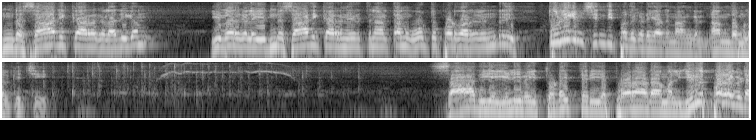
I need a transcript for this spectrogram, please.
இந்த சாதிக்காரர்கள் அதிகம் இவர்களை இந்த சாதிக்காரன் நிறுத்தினால் தான் ஓட்டு போடுவார்கள் என்று துளியும் சிந்திப்பது கிடையாது நாங்கள் நாம் தமிழர் கட்சி. சாதிய இழிவை தொடைத்தெறிய போராடாமல் இருப்பதை விட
